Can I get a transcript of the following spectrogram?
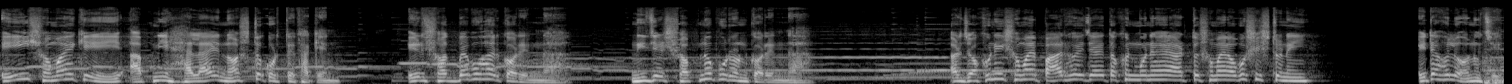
এই সময়কেই আপনি হেলায় নষ্ট করতে থাকেন। এর সদ্ব্যবহার করেন না। নিজের স্বপ্ন পূরণ করেন না। আর যখন এই সময় পার হয়ে যায়, তখন মনে হয় আর তো সময় অবশিষ্ট নেই। এটা হলো অনুচিত।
